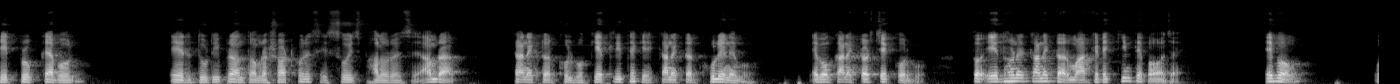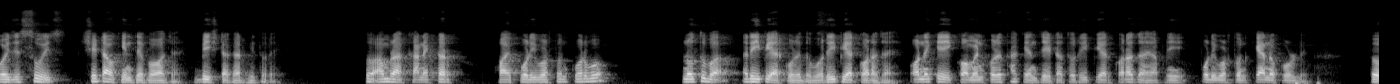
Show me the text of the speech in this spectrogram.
হিটপ্রুফ কেবল এর দুটি প্রান্ত আমরা শর্ট করেছি, সুইচ ভালো রয়েছে। আমরা কানেক্টর খুলব কেতলি থেকে কানেক্টর খুলে নেব এবং কানেক্টর চেক করব। তো এ ধরনের কানেক্টর মার্কেটে কিনতে পাওয়া যায় এবং ওই যে সুইচ সেটাও কিনতে পাওয়া যায় বিশ টাকার ভিতরে। তো আমরা কানেক্টর হয় পরিবর্তন করব, নতুবা রিপেয়ার করে দেবো। রিপেয়ার করা যায়। অনেকেই কমেন্ট করে থাকেন যে এটা তো রিপেয়ার করা যায়, আপনি পরিবর্তন কেন করলেন? তো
